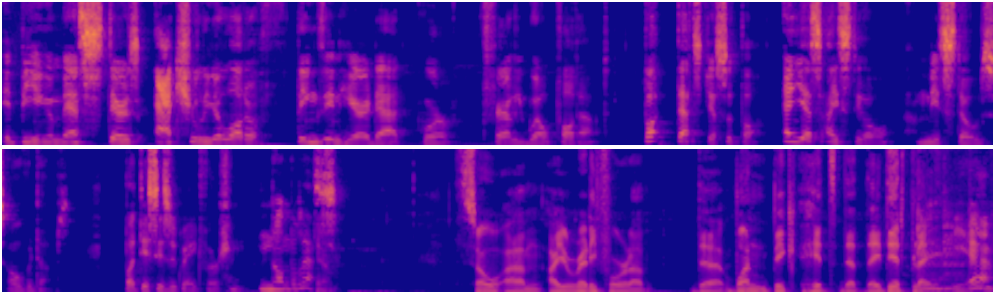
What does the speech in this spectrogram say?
it being a mess. There's actually a lot of things in here that were fairly well thought out. But that's just a thought. And yes, I still miss those overdubs. But this is a great version, nonetheless. so, um, are you ready for uh, the one big hit that they did play? Yeah.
